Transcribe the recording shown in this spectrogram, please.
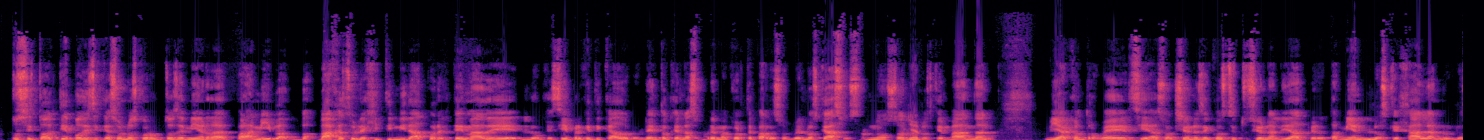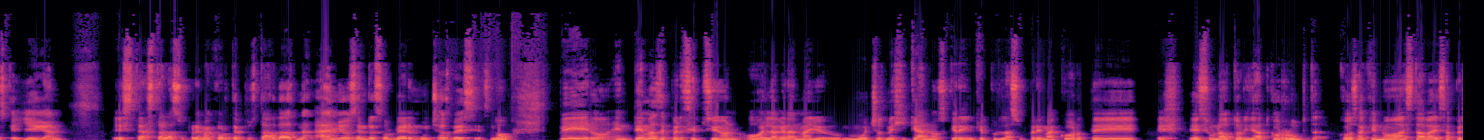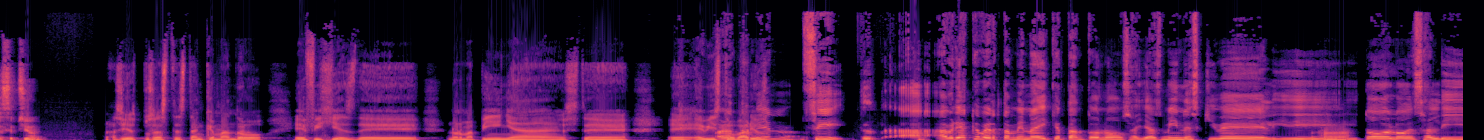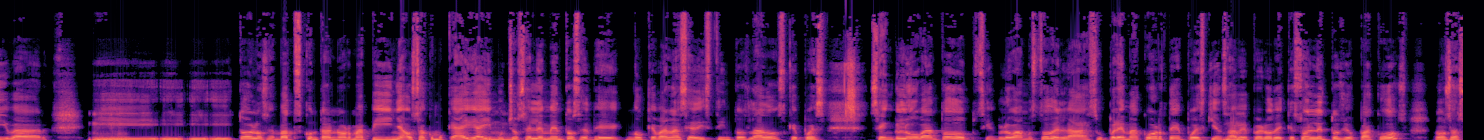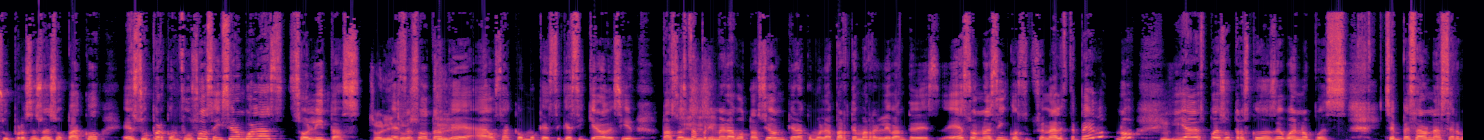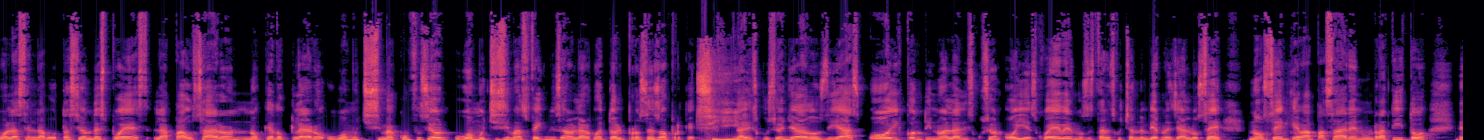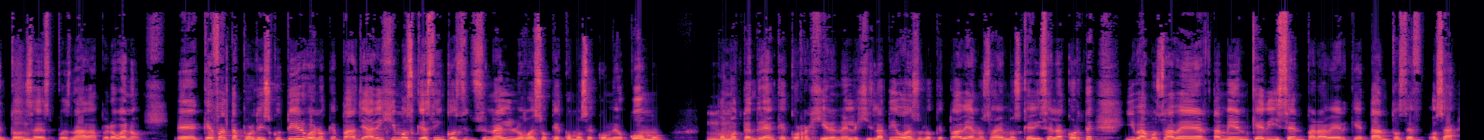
pues si todo el tiempo dicen que son los corruptos de mierda, para mí baja su legitimidad por el tema de lo que siempre he criticado, lo lento que es la Suprema Corte para resolver los casos. No solo los que mandan vía controversias o acciones de constitucionalidad, pero también los que jalan o los que llegan este, hasta la Suprema Corte, pues tarda años en resolver muchas veces, ¿no? Pero en temas de percepción, hoy la gran mayoría, muchos mexicanos creen que pues, la Suprema Corte es una autoridad corrupta, cosa que no estaba esa percepción. Así es, pues hasta están quemando efigies de Norma Piña, este, eh, he visto varios. sí, habría que ver también ahí qué tanto, ¿no? O sea, Yasmín Esquivel y, todo lo de Saldívar y, y, todos los embates contra Norma Piña, o sea, como que ahí hay muchos elementos de, ¿no? Que van hacia distintos lados, que pues se engloban todo, si englobamos todo en la Suprema Corte, pues quién sabe, pero de que son lentos y opacos, ¿no? O sea, su proceso es opaco, es súper confuso, se hicieron bolas solitas. Solitos. Eso es otro que, ah, o sea, como que, que sí quiero decir, pasó esta primera votación, que era como la parte más relevante de eso, no es inconstitucional este pedo, ¿no? Y ya después otras cosas de, bueno, pues se empezaron a hacer bolas en la votación después, la pausaron, no quedó claro, hubo muchísima confusión, hubo muchísimas fake news a lo largo de todo el proceso, porque la discusión lleva dos días, hoy continúa la discusión, hoy es jueves, nos están escuchando en viernes, ya lo sé, no sé qué va a pasar en un ratito, entonces, pues nada, pero bueno, eh, ¿qué falta por discutir? Bueno, ¿qué pasa? Ya dijimos que es inconstitucional y luego eso que cómo se come o cómo cómo tendrían que corregir en el legislativo. Eso es lo que todavía no sabemos qué dice la Corte. Y vamos a ver también qué dicen para ver qué tanto se, o sea,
